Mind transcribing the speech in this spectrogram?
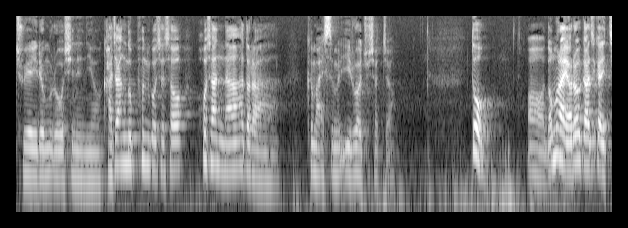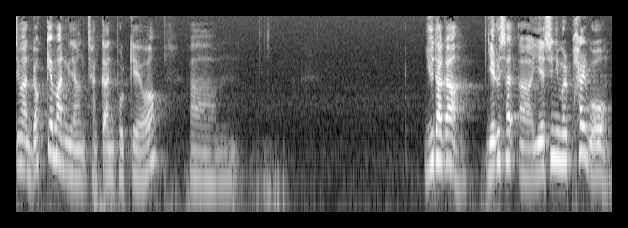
주의 이름으로 오시는 이여 가장 높은 곳에서 호산나 하더라 그 말씀을 이루어 주셨죠. 또 어, 너무나 여러 가지가 있지만 몇 개만 그냥 잠깐 볼게요. 음, 유다가 예루사, 아, 예수님을 팔고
